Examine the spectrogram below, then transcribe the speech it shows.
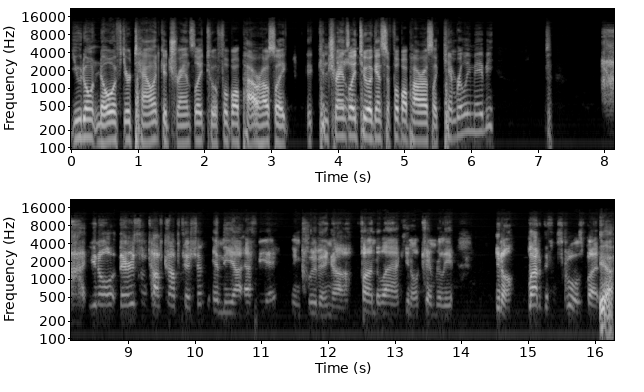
you don't know if your talent could translate to a football powerhouse like it can translate to against a football powerhouse like Kimberly, maybe? Uh, you know, there is some tough competition in the uh, FVA, including uh, Fond du Lac, you know, Kimberly, you know, a lot of different schools. But yeah,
